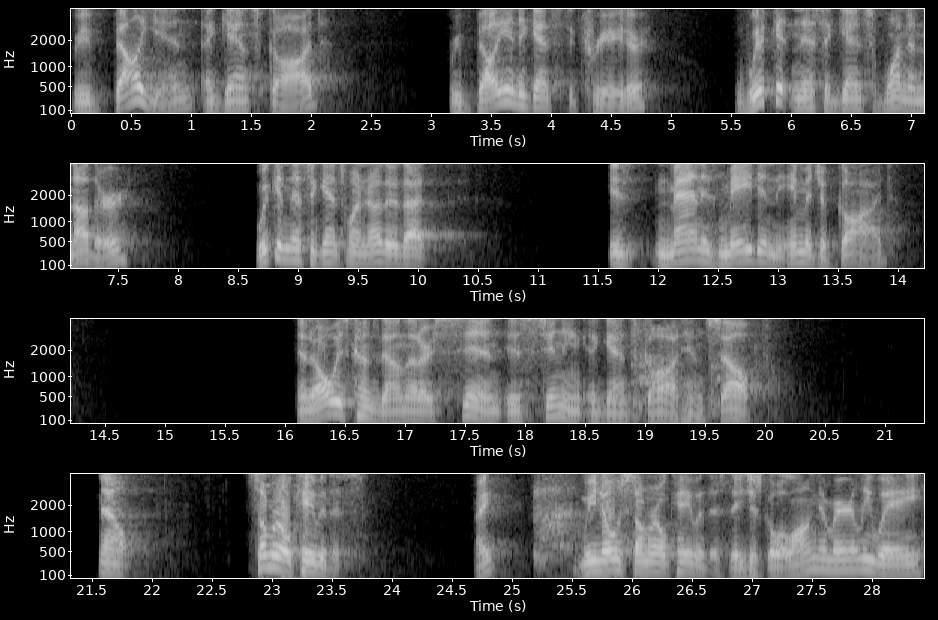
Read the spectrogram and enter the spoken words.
rebellion against God, rebellion against the Creator, wickedness against one another, wickedness against one another that is man is made in the image of God. And it always comes down that our sin is sinning against God Himself. Now, some are okay with this, right? We know some are okay with this. They just go along their merrily way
